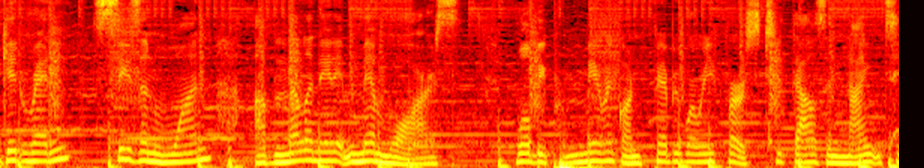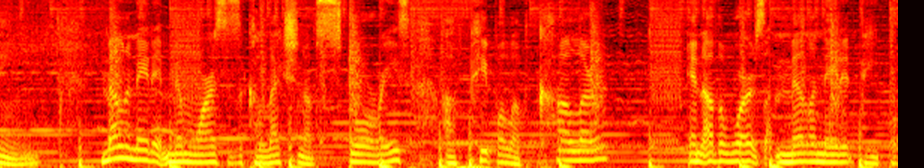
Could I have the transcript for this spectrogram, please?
Get ready. Season one of Melanated Memoirs will be premiering on February 1st, 2019. Melanated Memoirs is a collection of stories of people of color, in other words, melanated people.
